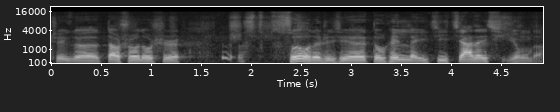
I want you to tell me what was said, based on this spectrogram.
这个到时候都是。所有的这些都可以累积加在一起用的，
